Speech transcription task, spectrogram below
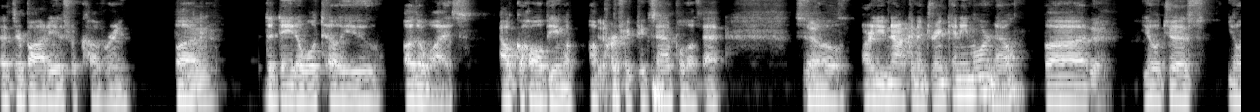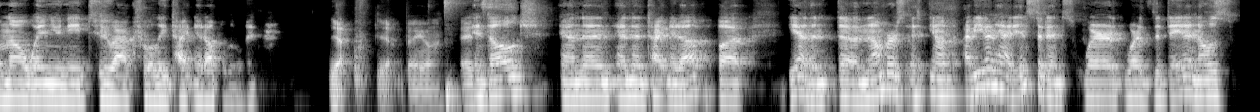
that their body is recovering, but mm. the data will tell you otherwise. Alcohol being a, a yeah. perfect example of that. So, yeah. are you not going to drink anymore? No, but yeah. you'll just you'll know when you need to actually tighten it up a little bit. Yeah, yeah, bang on. It's... Indulge and then and then tighten it up, but yeah, the the numbers. You know, I've even had incidents where where the data knows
